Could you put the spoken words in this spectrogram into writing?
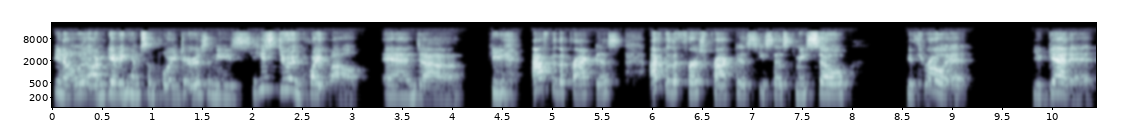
you know, I'm giving him some pointers and he's, he's doing quite well. And, uh, he, after the practice, after the first practice, he says to me, so you throw it, you get it,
